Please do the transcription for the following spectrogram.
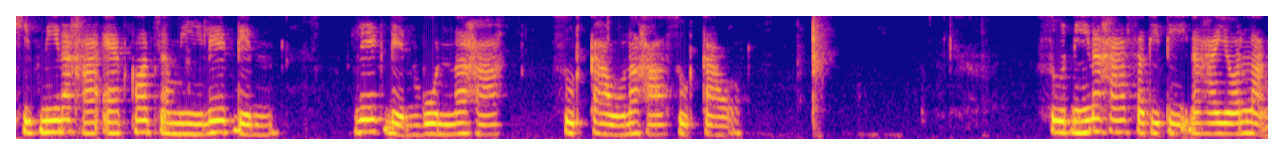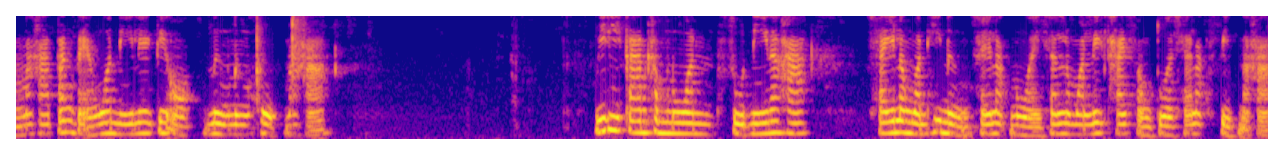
คลิปนี้นะคะ แอดก็จะมีเลขเด่น เลขเด่นบุญนะคะ สูตรเก่านะคะ สูตรเก่า สูตรนี้นะคะ สถิตินะคะ ย้อนหลังนะคะ ตั้งแต่งวดนี้เลขที่ออกหนึ่งหนึ่งหกนะคะวิธีการคำนวณสูตรนี้นะคะ ใช้รางวัลที่หนึ่งใช้หลักหน่วย ใช้รางวัลเลขท้ายสองตัวใช้หลักสิบนะคะ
